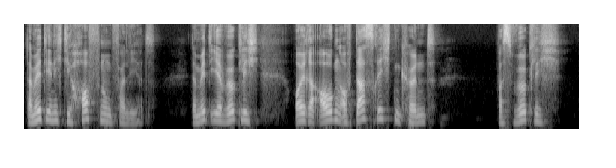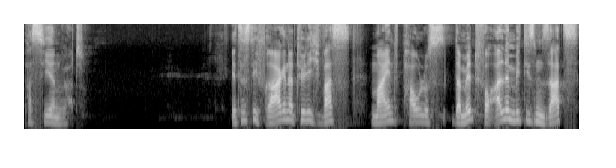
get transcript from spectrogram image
damit ihr nicht die Hoffnung verliert, damit ihr wirklich eure Augen auf das richten könnt, was wirklich passieren wird. Jetzt ist die Frage natürlich, was meint Paulus damit, vor allem mit diesem Satz,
